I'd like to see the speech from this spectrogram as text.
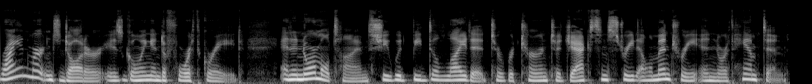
Ryan Merton's daughter is going into fourth grade, and in normal times she would be delighted to return to Jackson Street Elementary in Northampton.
